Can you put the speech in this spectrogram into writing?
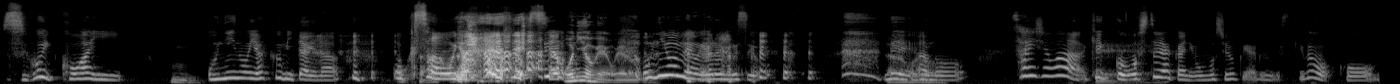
すごい怖いうん。鬼の役みたいな奥奥さんをやるんですよ。鬼嫁をやる。鬼嫁をやるんですよ。であの最初は結構おしとやかに面白くやるんですけど、こ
